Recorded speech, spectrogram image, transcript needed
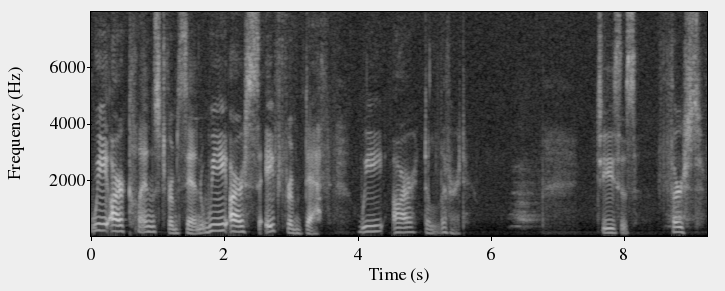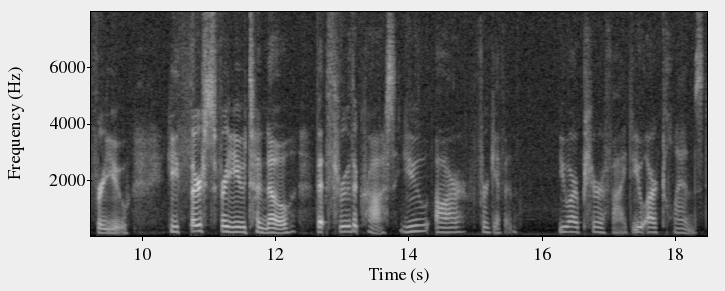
We are cleansed from sin. We are saved from death. We are delivered. Jesus thirsts for you. He thirsts for you to know that through the cross you are forgiven. You are purified. You are cleansed.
